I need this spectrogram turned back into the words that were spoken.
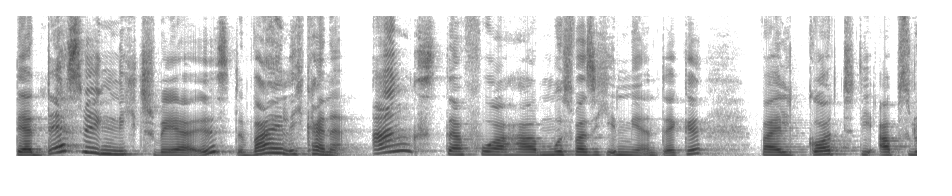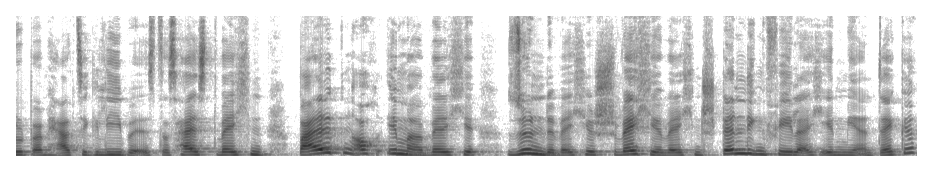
der deswegen nicht schwer ist, weil ich keine Angst davor haben muss, was ich in mir entdecke, weil Gott die absolut barmherzige Liebe ist. Das heißt, welchen Balken auch immer, welche Sünde, welche Schwäche, welchen ständigen Fehler ich in mir entdecke,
